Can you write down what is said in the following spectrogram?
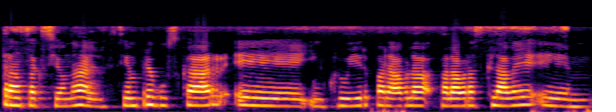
transaccional, siempre buscar eh, incluir palabra, palabras clave em,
